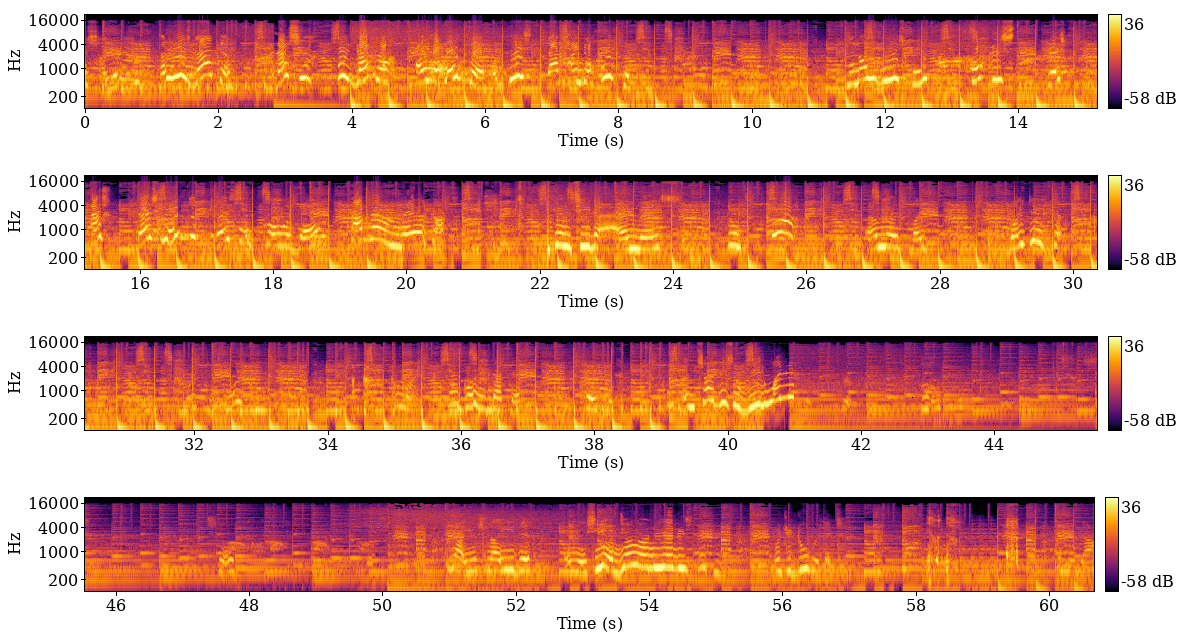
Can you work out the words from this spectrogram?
Who's that? That's who's that kind of Hulk? Who's that kind of Hulk? You know who's Hulk? Hulk is there's there's there's Hulk there's Hulk over there. Captain America. You can see the animals. Ah! Animals the let's go in that there. Inside is a real one. Yeah, you slide it and you see a journey and it's sticky. What you do with it? yeah.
